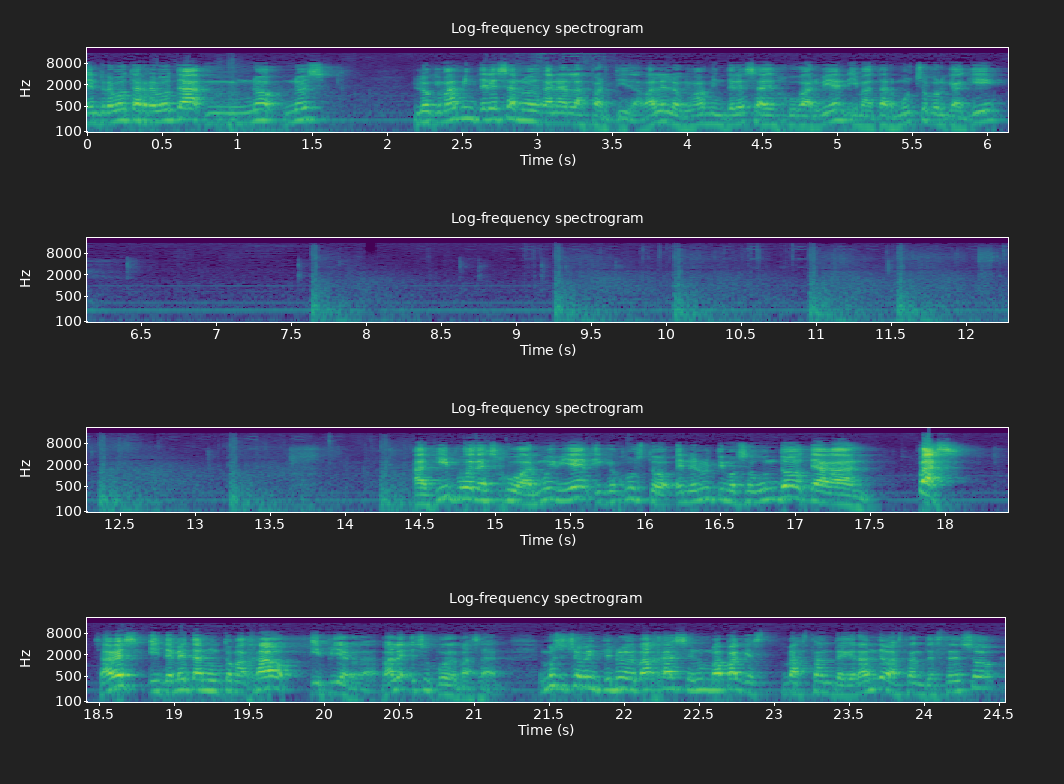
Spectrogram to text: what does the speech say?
En rebota, rebota, mm, no, no es lo que más me interesa no es ganar las partidas, ¿vale? Lo que más me interesa es jugar bien y matar mucho porque aquí... Aquí puedes jugar muy bien y que justo en el último segundo te hagan ¡Pas! ¿Sabes? Y te metan un tomahawk y pierdas, ¿vale? Eso puede pasar Hemos hecho 29 bajas en un mapa que es bastante grande, bastante extenso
